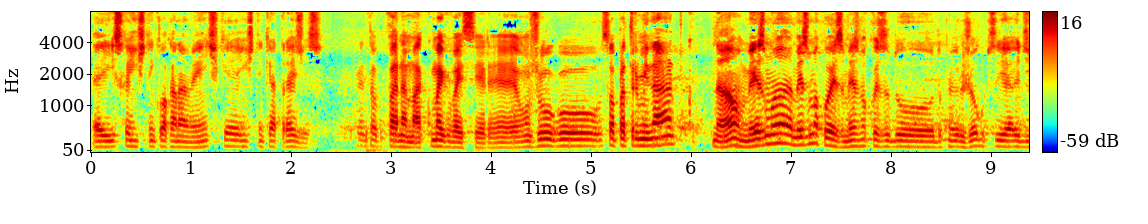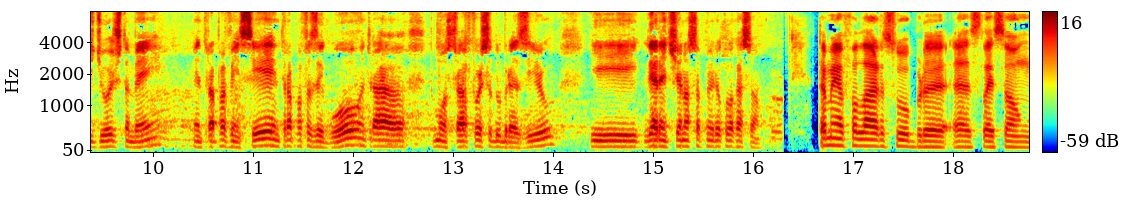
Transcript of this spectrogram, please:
é isso que a gente tem que colocar na mente, que a gente tem que ir atrás disso. Então, Panamá, como é que vai ser? É um jogo só para terminar? Não, mesma, mesma coisa, mesma coisa do, do primeiro jogo de, de hoje também. Entrar para vencer, entrar para fazer gol, entrar para mostrar a força do Brasil e garantir a nossa primeira colocação. Também a falar sobre a seleção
